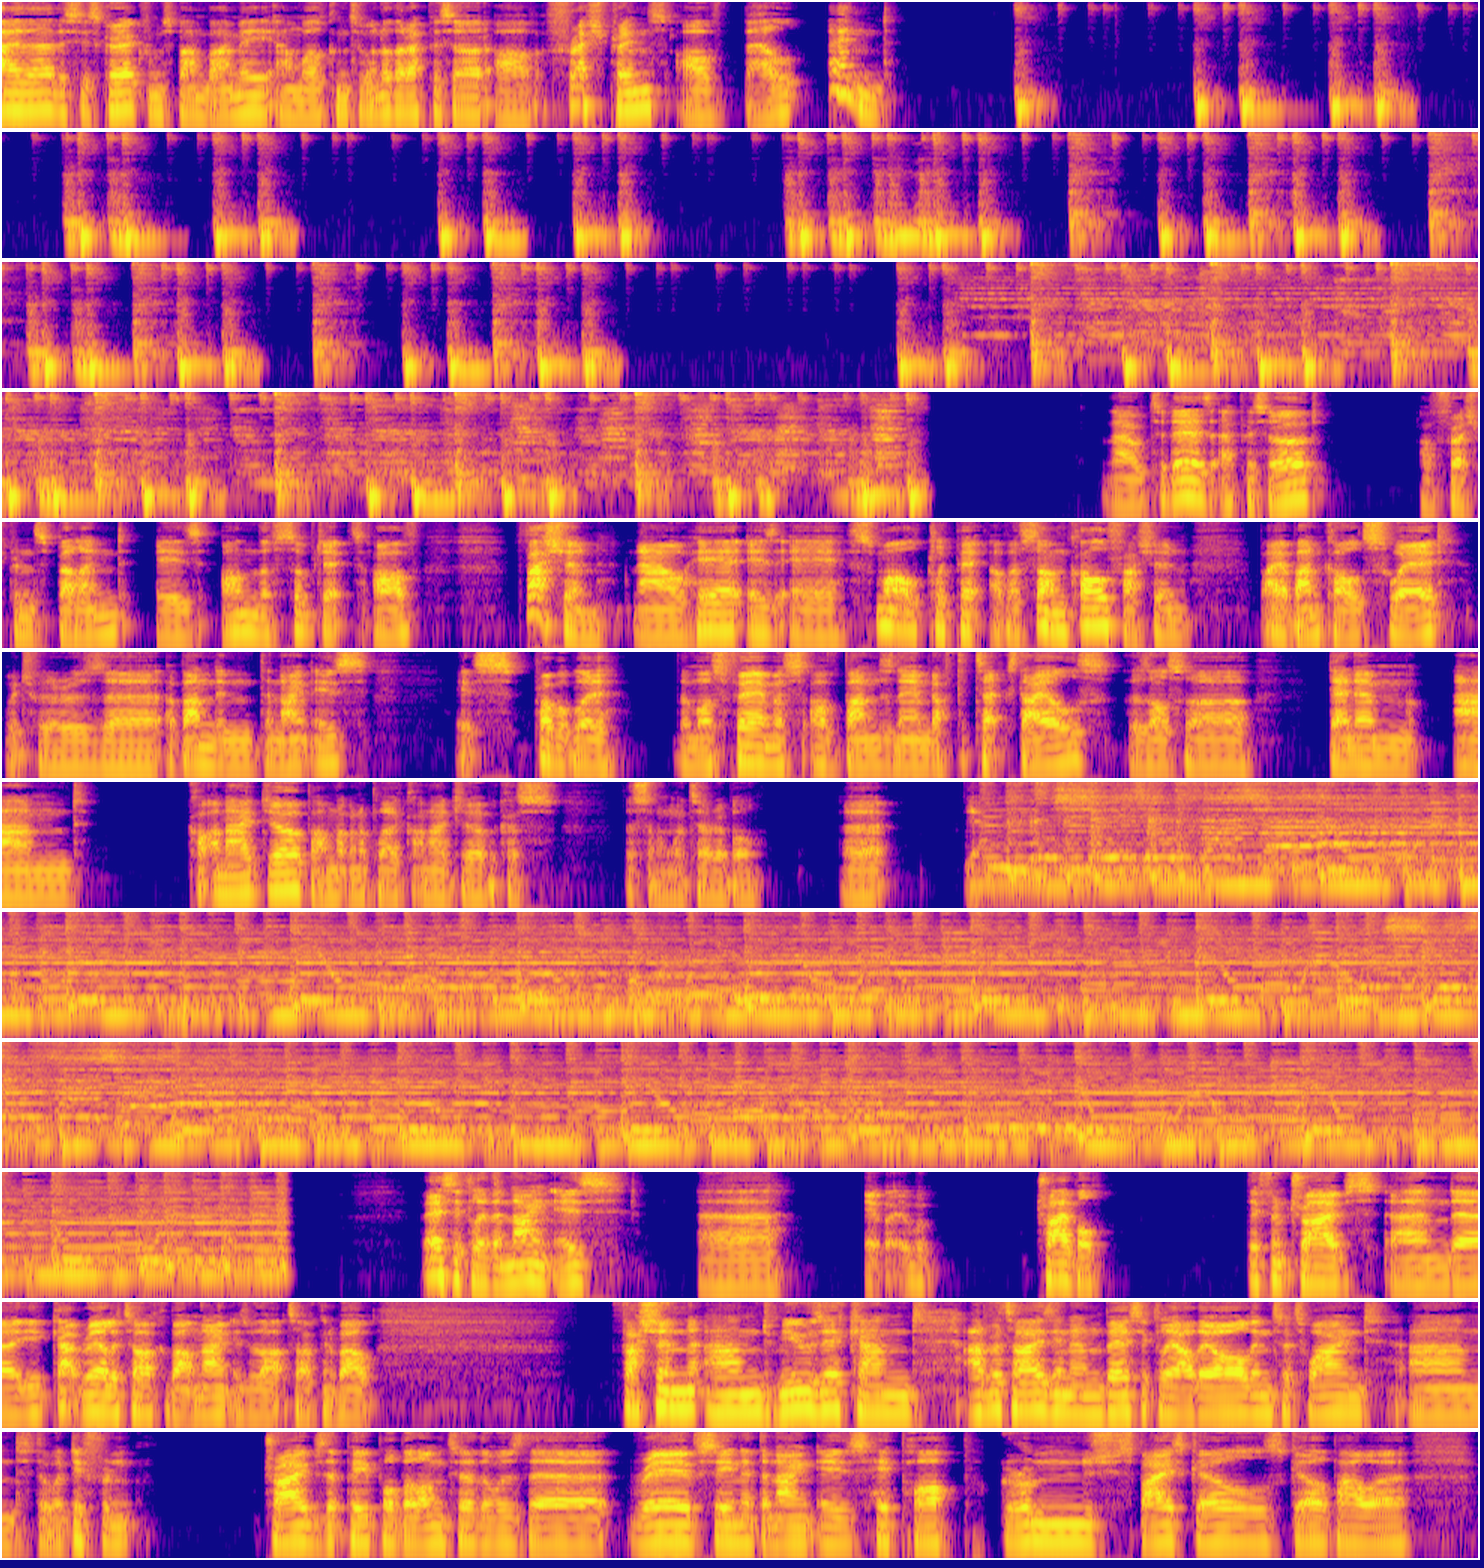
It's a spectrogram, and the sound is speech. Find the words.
Hi there, this is Craig from Spam by Me, and welcome to another episode of Fresh Prince of Bell End. Now, today's episode of Fresh Prince Bellend is on the subject of fashion. Now, here is a small clippet of a song called Fashion by a band called Suede, which was uh, a band in the 90s. It's probably the most famous of bands named after textiles. There's also Denim and Cotton Eye Joe, but I'm not going to play Cotton Eye Joe because the song was terrible. Uh, yeah. Basically, the 90s, uh, it, it were tribal, different tribes, and uh, you can't really talk about 90s without talking about fashion and music and advertising and basically how they all intertwined and there were different tribes that people belonged to. There was the rave scene of the 90s, hip hop, grunge, Spice Girls, girl power,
